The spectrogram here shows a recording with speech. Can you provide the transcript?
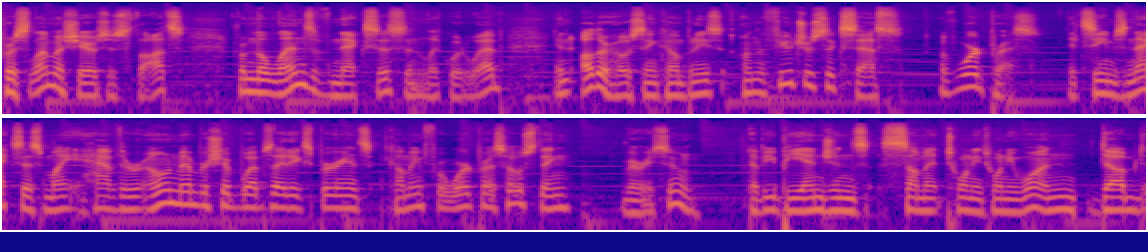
Chris Lema shares his thoughts from the lens of Nexcess and Liquid Web and other hosting companies on the future success of WordPress. It seems Nexcess might have their own membership website experience coming for WordPress hosting very soon. WP Engine's Summit 2021, dubbed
